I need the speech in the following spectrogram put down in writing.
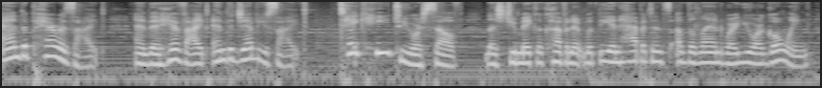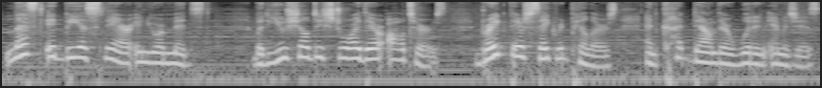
and the Perizzite, and the Hivite, and the Jebusite. Take heed to yourself, lest you make a covenant with the inhabitants of the land where you are going, lest it be a snare in your midst but you shall destroy their altars, break their sacred pillars, and cut down their wooden images.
